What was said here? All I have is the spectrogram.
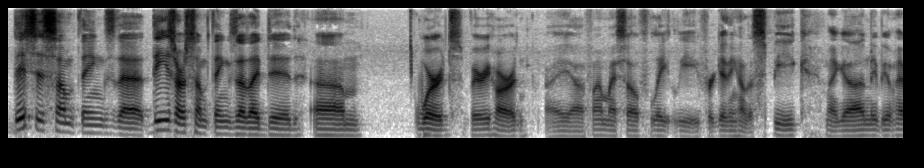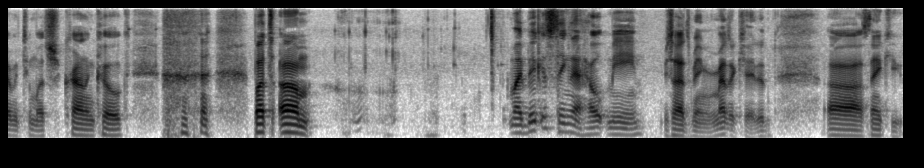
This is some things that these are some things that I did. Um, words very hard. I uh, find myself lately forgetting how to speak. My God, maybe I'm having too much Crown and Coke. but um, my biggest thing that helped me, besides being medicated, uh, thank you,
